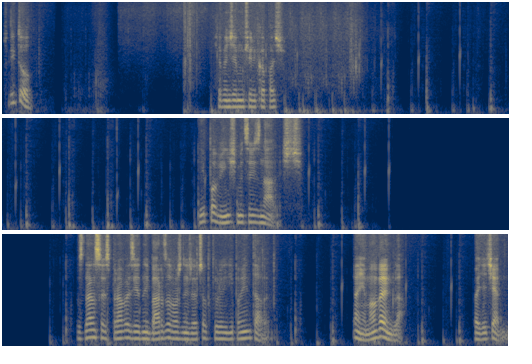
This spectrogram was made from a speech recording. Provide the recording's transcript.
Czyli tu. Się będziemy musieli kopać. I powinniśmy coś znaleźć. Zdałem sobie sprawę z jednej bardzo ważnej rzeczy, o której nie pamiętałem. Ja nie mam węgla. Będzie ciemno.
